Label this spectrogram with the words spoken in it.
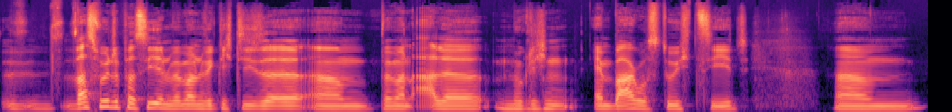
was würde passieren, wenn man wirklich diese, ähm, wenn man alle möglichen Embargos durchzieht, ähm,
